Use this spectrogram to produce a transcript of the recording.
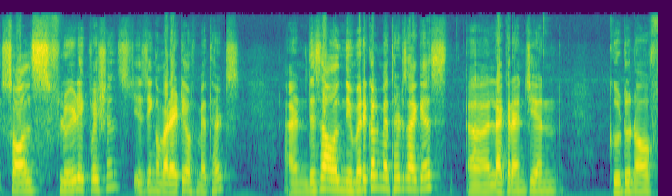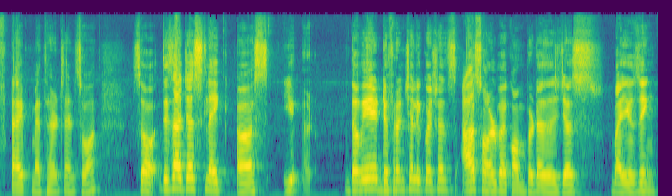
solves fluid equations using a variety of methods. And these are all numerical methods I guess. Uh, Lagrangian Godunov type methods and so on. So these are just like uh, you, the way differential equations are solved by computers is just by using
